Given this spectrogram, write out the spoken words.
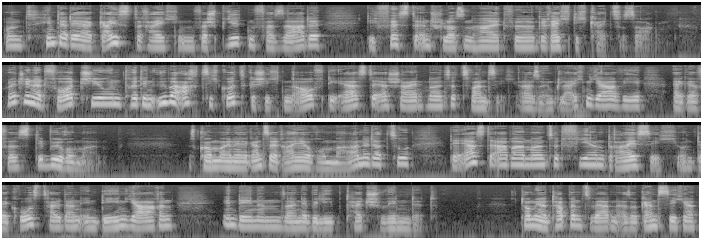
und hinter der geistreichen, verspielten Fassade die feste Entschlossenheit für Gerechtigkeit zu sorgen. Reginald Fortune tritt in über 80 Kurzgeschichten auf, die erste erscheint 1920, also im gleichen Jahr wie Agathas Debütroman. Es kommen eine ganze Reihe Romane dazu, der erste aber 1934 und der Großteil dann in den Jahren, in denen seine Beliebtheit schwindet. Tommy und Tuppence werden also ganz sicher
